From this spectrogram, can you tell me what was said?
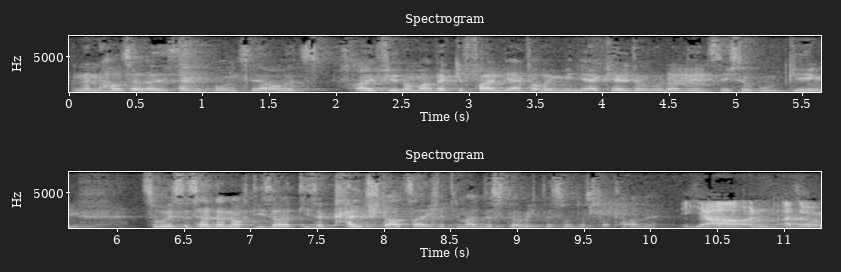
Und dann haut es halt, also ich sage, bei uns sind ja auch jetzt drei, vier nochmal weggefallen, die einfach irgendwie eine Erkältung oder denen es nicht so gut ging. So ist es halt dann auch dieser, dieser Kaltstart, sage ich jetzt mal, das glaube ich, das so das Fatale. Ja, und also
